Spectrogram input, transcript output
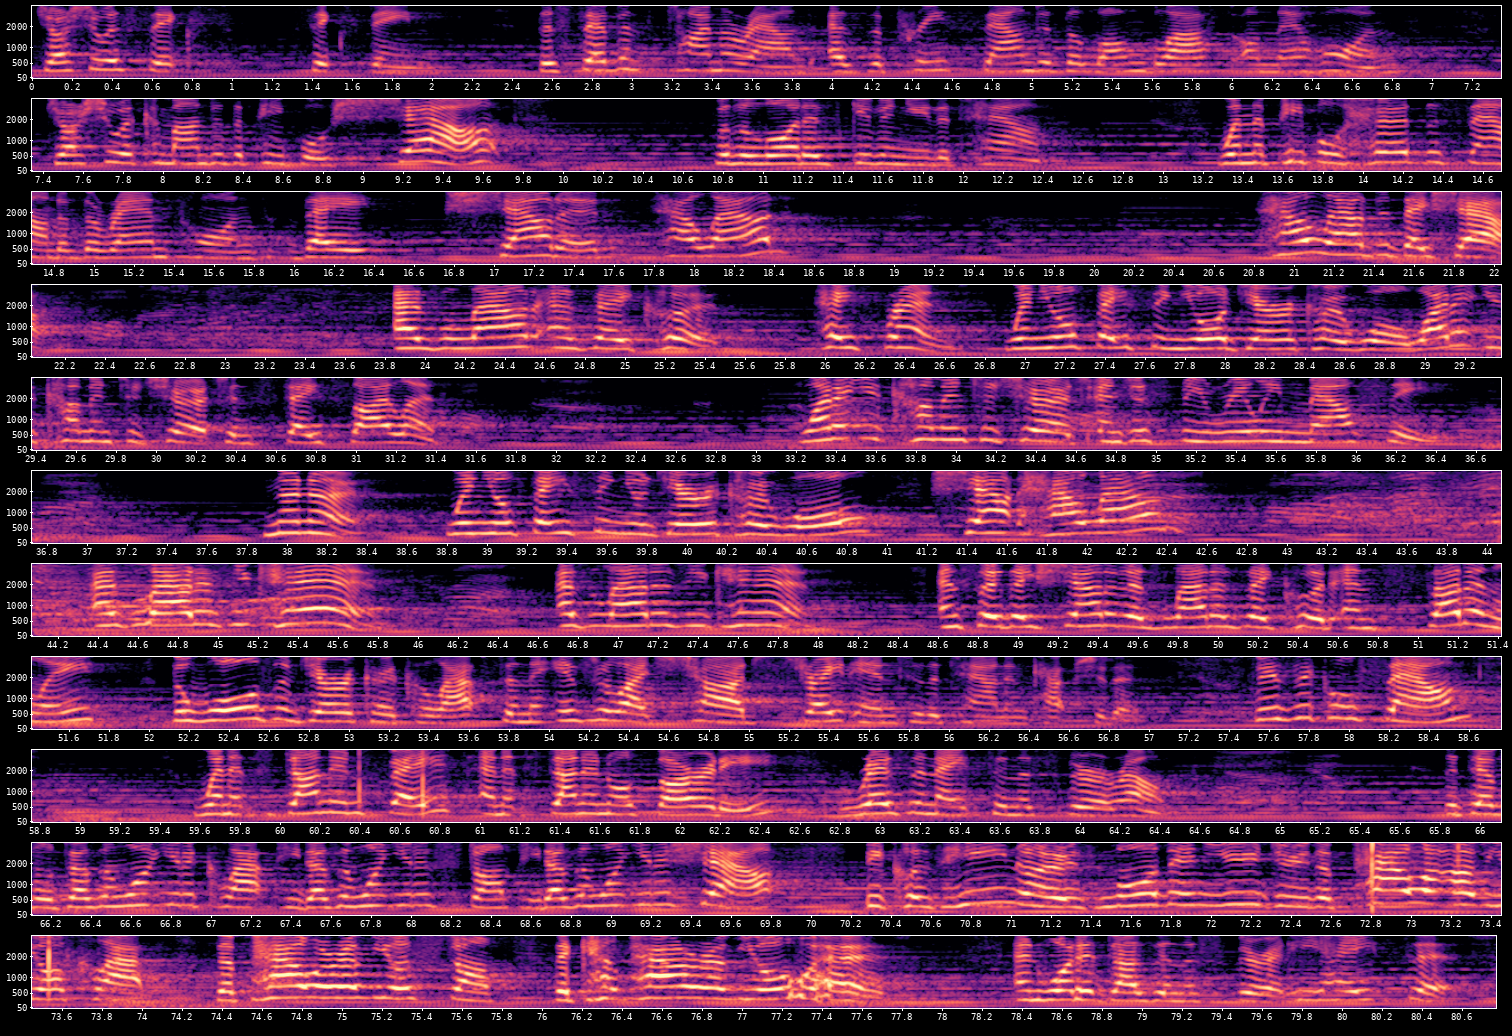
Joshua 6 16. The seventh time around, as the priests sounded the long blast on their horns, Joshua commanded the people, Shout, for the Lord has given you the town. When the people heard the sound of the ram's horns, they shouted, How loud? How loud did they shout? As loud as they could. Hey, friend, when you're facing your Jericho wall, why don't you come into church and stay silent? Why don't you come into church and just be really mousy? No, no. When you're facing your Jericho wall, shout how loud? As loud as you can. As loud as you can. And so they shouted as loud as they could, and suddenly the walls of Jericho collapsed, and the Israelites charged straight into the town and captured it. Physical sound, when it's done in faith and it's done in authority, resonates in the spirit realm. The devil doesn't want you to clap, he doesn't want you to stomp, he doesn't want you to shout because he knows more than you do the power of your clap, the power of your stomp, the power of your word and what it does in the spirit. He hates it.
